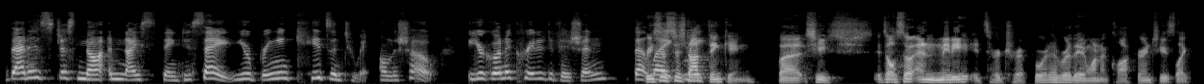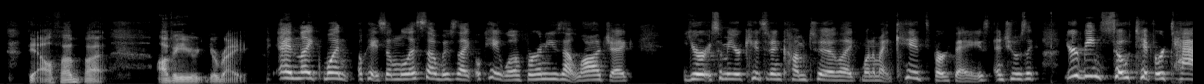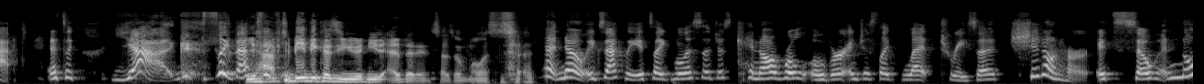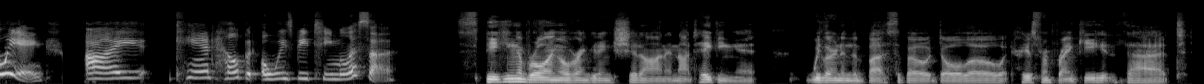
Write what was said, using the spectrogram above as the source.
That is just not a nice thing to say. You're bringing kids into it on the show. You're going to create a division that, Teresa's like, just make- not thinking. But she, it's also, and maybe it's her trip or whatever. They want to clock her, and she's like the alpha. But Avi, you're, you're right. And like when okay, so Melissa was like, okay, well, if we're gonna use that logic, your some of your kids didn't come to like one of my kids' birthdays, and she was like, you're being so tit for tat. And it's like, yeah, it's like that's you have like, to be because you need evidence. That's what Melissa said. Yeah, no, exactly. It's like Melissa just cannot roll over and just like let Teresa shit on her. It's so annoying. I can't help but always be Team Melissa. Speaking of rolling over and getting shit on and not taking it, we learned in the bus about Dolo. Here's from Frankie that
